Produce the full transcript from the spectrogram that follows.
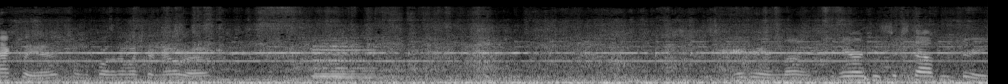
actually is from the Portland and Western Railroad. Adrian Monk, 6003.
